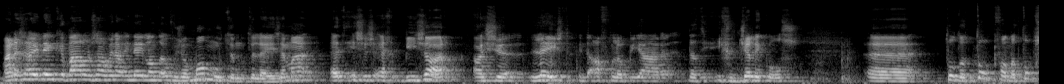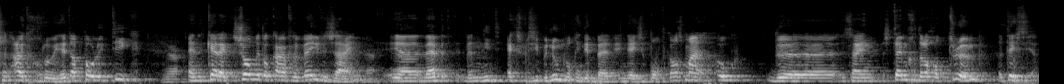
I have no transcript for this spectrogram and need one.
Maar dan zou je denken, waarom zouden we nou in Nederland over zo'n man moeten, moeten lezen? Maar het is dus echt bizar als je leest in de afgelopen jaren dat die evangelicals eh, tot de top van de top zijn uitgegroeid. Hè? Dat politiek Ja. en kerk zo met elkaar verweven zijn. Ja, we hebben het we hebben het niet expliciet benoemd nog in, de, in deze podcast, maar ook de, zijn stemgedrag op Trump, dat heeft hij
